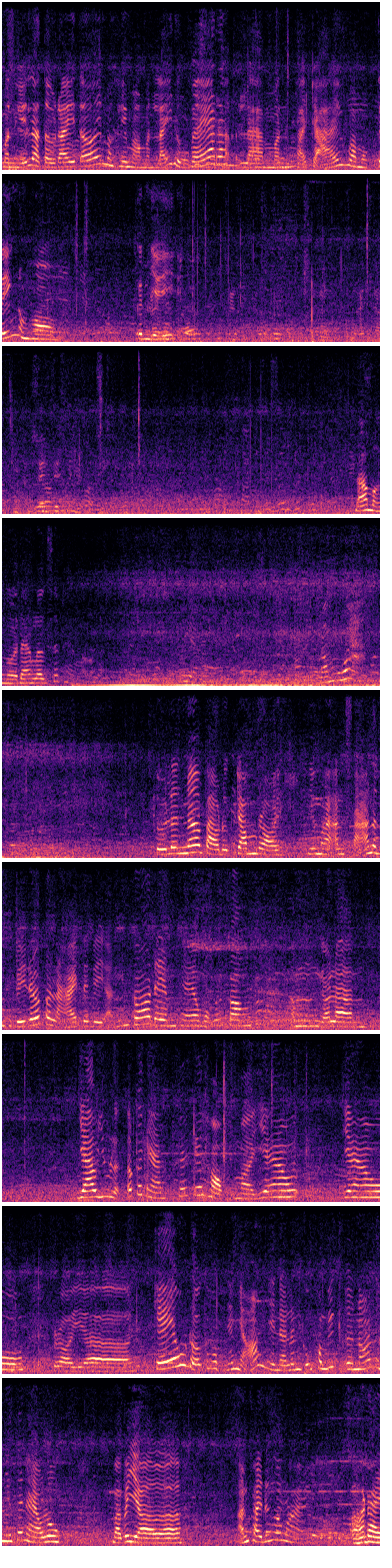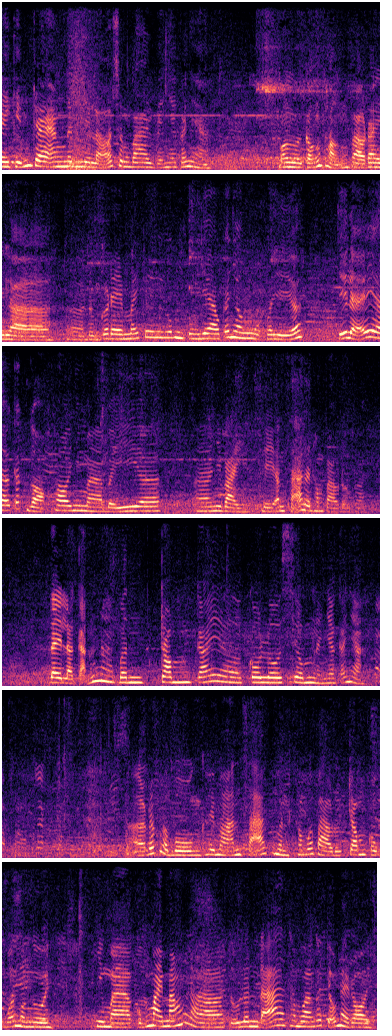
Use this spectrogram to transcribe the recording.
Mình nghĩ là từ đây tới mà khi mà mình lấy được vé đó là mình phải trải qua một tiếng đồng hồ. Kinh dị. Đó mọi người đang lên xếp hàng nữa. Nóng quá tụi linh á vào được trong rồi. Nhưng mà anh xã linh thì bị rớt ở lại tại vì ảnh có đem theo một cái con um, gọi là dao du lịch. Đó các nhà cái cái hộp mà dao dao rồi uh, kéo rồi cái hộp nhỏ nhỏ gì nè linh cũng không biết nói như thế nào luôn. Mà bây giờ ờ, ảnh phải đứng ở ngoài. Ở đây kiểm tra an ninh như là ở sân bay vậy nha cả nhà mọi người cẩn thận vào đây là ờ, đừng có đem mấy cái con con dao cá nhân hoặc là gì á. Chỉ để ờ, cắt gọt thôi nhưng mà bị ờ, như vậy thì anh xã lên không vào được rồi. Đây là cảnh bên trong cái Colosseum này nha cả nhà. Rất là buồn khi mà anh xã của mình không có vào được trong cùng với mọi người. Nhưng mà cũng may mắn là tụi Linh đã tham quan cái chỗ này rồi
